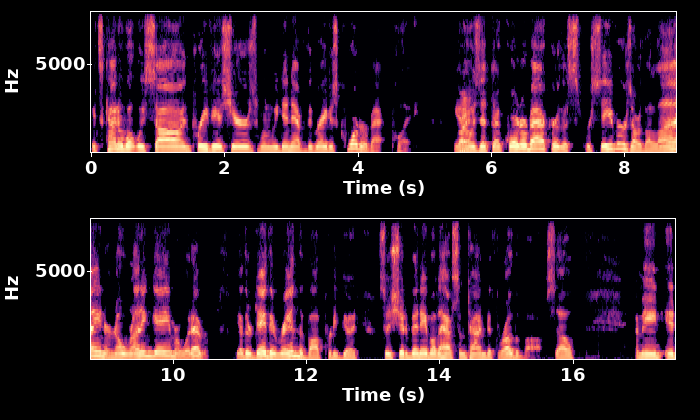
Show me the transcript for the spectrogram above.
It's kind of what we saw in previous years when we didn't have the greatest quarterback play. You right. know, is it the quarterback or the receivers or the line or no running game or whatever? The other day they ran the ball pretty good, so should have been able to have some time to throw the ball. So, I mean, it,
